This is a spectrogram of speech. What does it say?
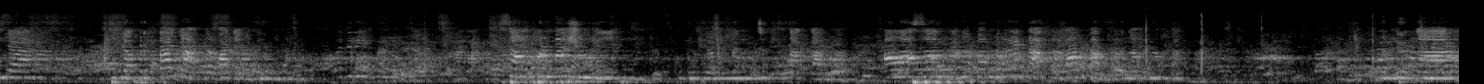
Dia bertanya kepada ibunya. Sang permasyuri kemudian menceritakan alasan kenapa mereka terlantar di tengah hutan. Mendengar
